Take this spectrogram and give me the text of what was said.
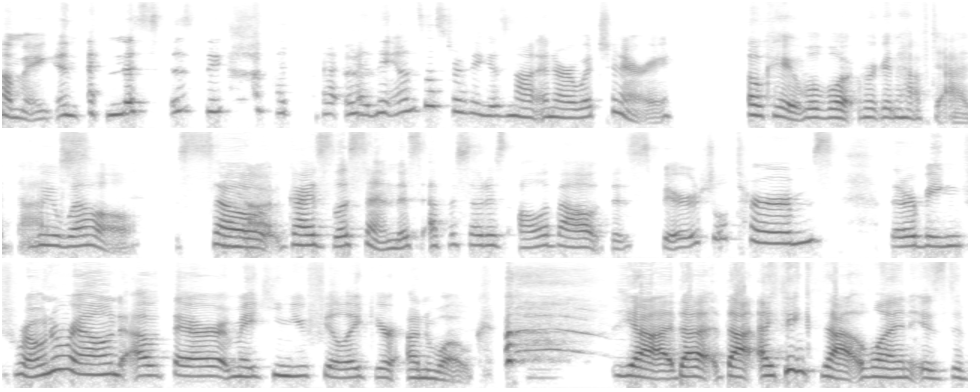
coming, and, and this is the that- that- the ancestor thing is not in our Witchinary. Okay, well what we're gonna have to add that. We will. So, Yeah. guys, listen. This episode is all about the spiritual terms that are being thrown around out there, making you feel like you're unwoke. Yeah, that that I think that one is the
